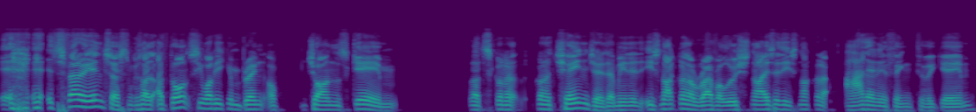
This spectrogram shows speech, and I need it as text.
It, it's very interesting because I, I don't see what he can bring up John's game that's gonna gonna change it. I mean, he's not gonna revolutionize it. He's not gonna add anything to the game.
